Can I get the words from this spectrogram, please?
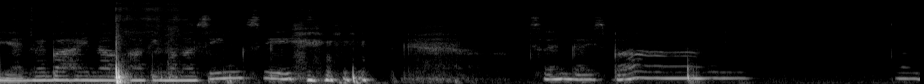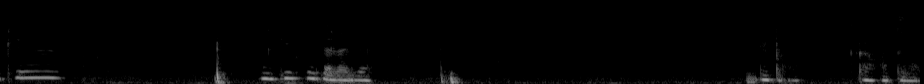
Ayan, may bahay na ang aking mga sing-sing. so, ayan guys, bye! Ang cute. Ang cute niya talaga. Diba? Kakatuwa.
